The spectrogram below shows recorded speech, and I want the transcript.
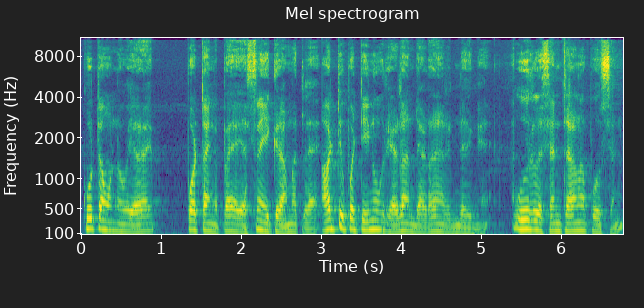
கூட்டம் ஒன்று போட்டாங்க. இப்போ எஸ்என்ஐ கிராமத்தில் ஆட்டுப்பட்டின்னு ஒரு இடம் அந்த இடம் இருந்ததுங்க. ஊரில் சென்டரான போர்ஷன்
